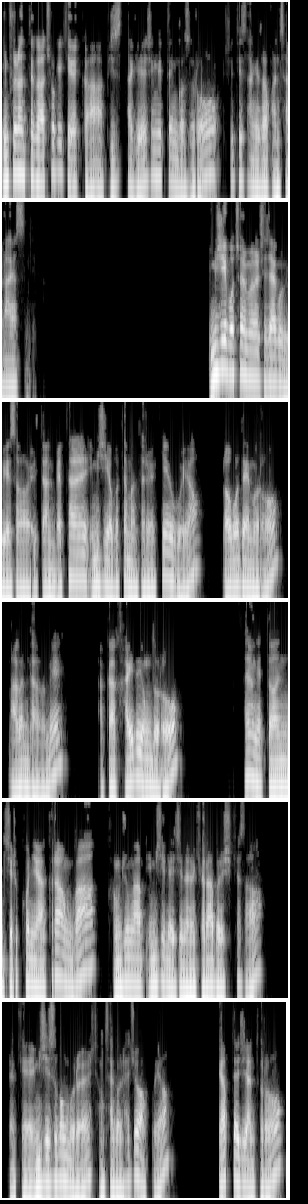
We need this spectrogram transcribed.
임플란트가 초기 계획과 비슷하게 식립된 것으로 CT상에서 관찰하였습니다. 임시 보철물 제작을 위해서 일단 메탈 임시 어버트먼트를 끼우고요. 러버댐으로 막은 다음에 아까 가이드 용도로 사용했던 지르코니아 크라운과 광중압 임시 레진을 결합을 시켜서 이렇게 임시 수복물을 장착을 해 주었고요. 교합되지 않도록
